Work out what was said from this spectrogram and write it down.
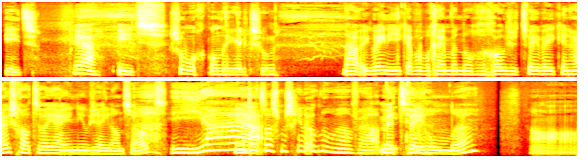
Iets. Ja, iets. Sommigen konden heerlijk zoenen. Nou, ik weet niet. Ik heb op een gegeven moment nog een gozer twee weken in huis gehad terwijl jij in Nieuw-Zeeland zat. Ja, Ja. dat was misschien ook nog wel een verhaal. Met twee honden. Oh.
